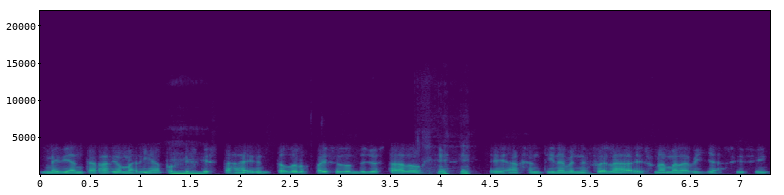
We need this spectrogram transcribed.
mediante Radio María, porque es que está en todos los países donde yo he estado, eh, Argentina, Venezuela, es una maravilla, sí, sí.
